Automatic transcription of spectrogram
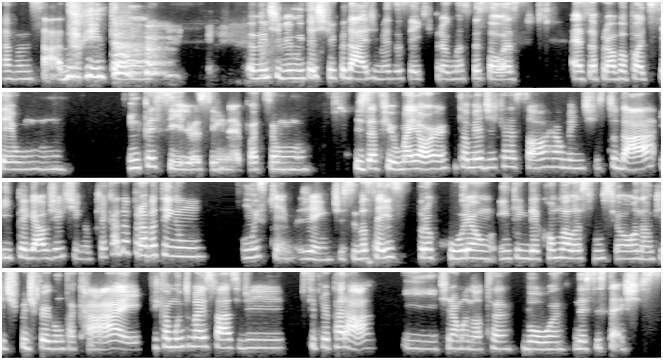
avançado, então eu não tive muita dificuldade, mas eu sei que para algumas pessoas essa prova pode ser um empecilho, assim, né? Pode ser um desafio maior. Então, minha dica é só realmente estudar e pegar o jeitinho, porque cada prova tem um, um esquema, gente. Se vocês procuram entender como elas funcionam, que tipo de pergunta cai, fica muito mais fácil de se preparar e tirar uma nota boa nesses testes.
